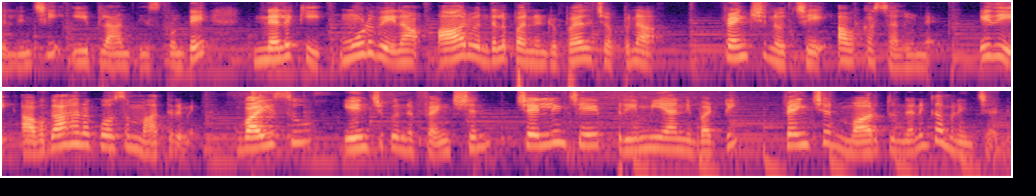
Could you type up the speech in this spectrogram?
చెల్లించి ఈ ప్లాన్ తీసుకుంటే నెలకి మూడు వేల ఆరు వందల పన్నెండు రూపాయల చొప్పున పెన్షన్ వచ్చే అవకాశాలున్నాయి. ఇది అవగాహన కోసం మాత్రమే. వయసు ఎంచుకున్న పెన్షన్ చెల్లించే ప్రీమియాన్ని బట్టి పెన్షన్ మారుతుందని గమనించండి.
